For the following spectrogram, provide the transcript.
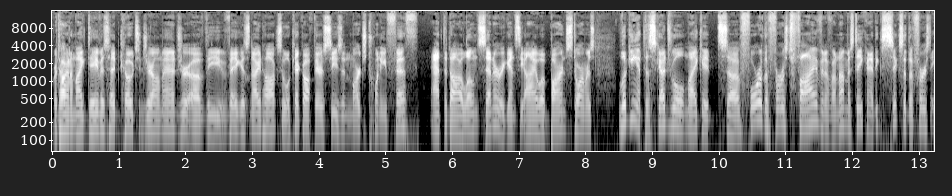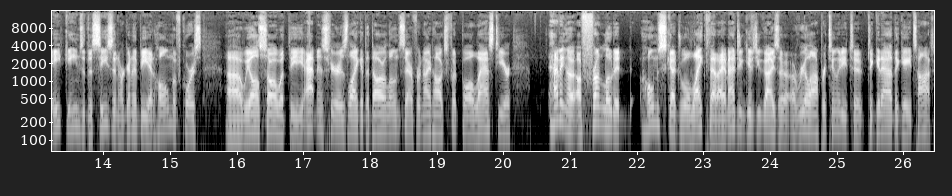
We're talking to Mike Davis, head coach and general manager of the Vegas Knight Hawks, who will kick off their season March 25th at the Dollar Loan Center against the Iowa Barnstormers. Looking at the schedule, Mike, it's uh, four of the first five, and if I'm not mistaken, I think six of the first eight games of the season are going to be at home. Of course, uh, we all saw what the atmosphere is like at the Dollar Loan Center for Knight Hawks football last year. Having a, a front-loaded home schedule like that, I imagine, gives you guys a, a real opportunity to, to get out of the gates hot.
